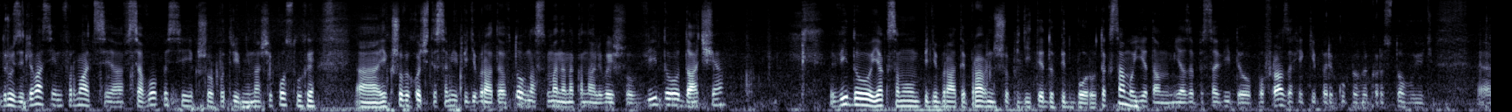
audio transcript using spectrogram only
Друзі, для вас є інформація вся в описі, якщо потрібні наші послуги. Якщо ви хочете самі підібрати авто, в нас в мене на каналі вийшло відео, дача. Відео, як самому підібрати правильно, щоб підійти до підбору. Так само є там, я записав відео по фразах, які перекупи використовують е,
